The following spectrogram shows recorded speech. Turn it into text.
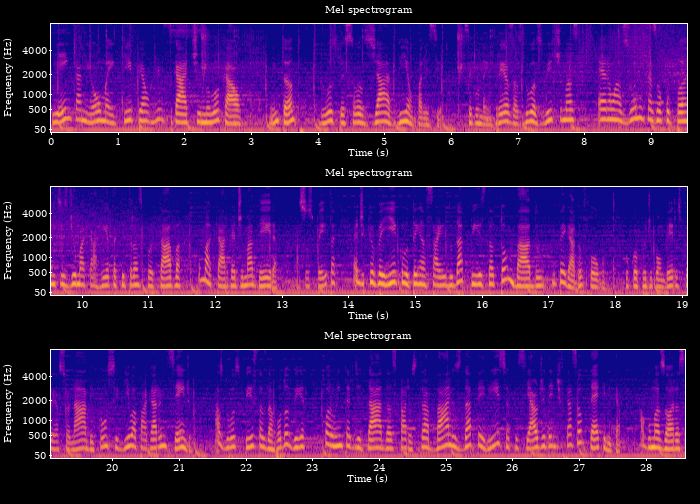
e encaminhou uma equipe ao resgate no local. No entanto, duas pessoas já haviam falecido. Segundo a empresa, as duas vítimas eram as únicas ocupantes de uma carreta que transportava uma carga de madeira. A suspeita é de que o veículo tenha saído da pista, tombado e pegado fogo. O corpo de bombeiros foi acionado e conseguiu apagar o incêndio. As duas pistas da rodovia foram interditadas para os trabalhos da perícia oficial de identificação técnica. Algumas horas,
